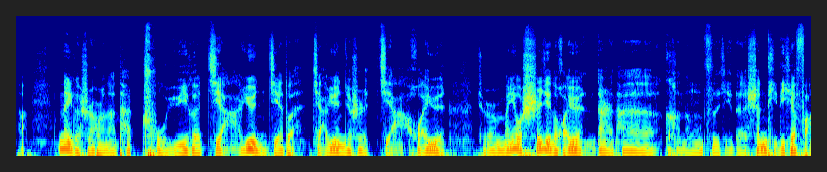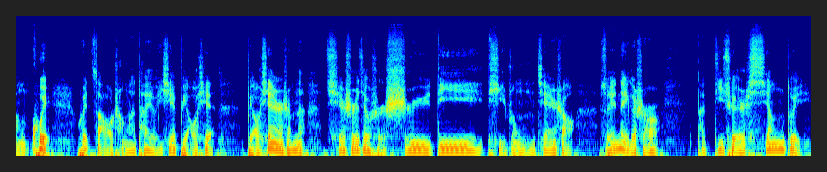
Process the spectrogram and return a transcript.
啊。那个时候呢，它处于一个假孕阶段，假孕就是假怀孕，就是没有实际的怀孕，但是她可能自己的身体的一些反馈会造成了她有一些表现，表现是什么呢？其实就是食欲低、体重减少，所以那个时候。她的确是相对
